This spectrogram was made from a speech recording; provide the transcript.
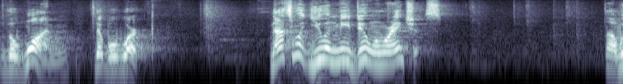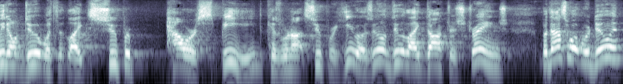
the one that will work. And that's what you and me do when we're anxious. Now, we don't do it with like superpower speed because we're not superheroes. We don't do it like Doctor Strange, but that's what we're doing.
